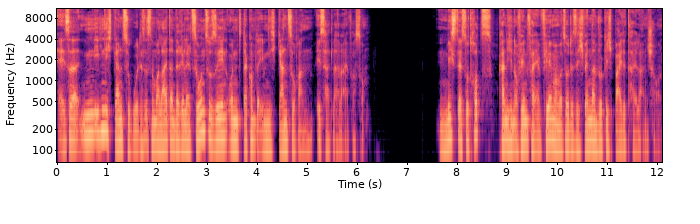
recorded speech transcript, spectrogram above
ist er eben nicht ganz so gut. Das ist nun mal leider in der Relation zu sehen und da kommt er eben nicht ganz so ran. Ist halt leider einfach so. Nichtsdestotrotz kann ich ihn auf jeden Fall empfehlen, man sollte sich, wenn dann, wirklich beide Teile anschauen.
